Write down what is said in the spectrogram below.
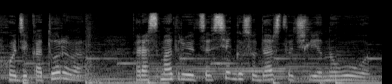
в ходе которого рассматриваются все государства-члены ООН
